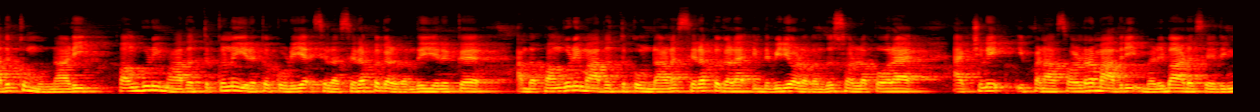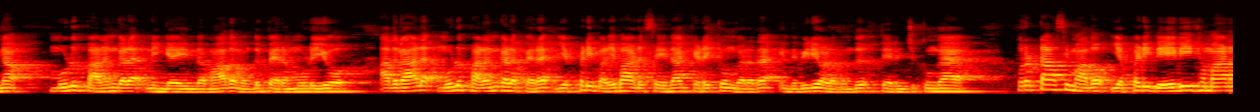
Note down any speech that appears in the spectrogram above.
அதுக்கு முன்னாடி பங்குனி மாதத்துக்குன்னு இருக்கக்கூடிய சில சிறப்புகள் வந்து இருக்குது அந்த பங்குனி மாதத்துக்கு உண்டான சிறப்புகளை இந்த வீடியோவில் வந்து சொல்ல போகிறேன் ஆக்சுவலி இப்போ நான் சொல்கிற மாதிரி வழிபாடு செய்திங்கன்னா முழு பலன்களை நீங்கள் இந்த மாதம் வந்து பெற முடியும். அதனால் முழு பலன்களை பெற எப்படி வழிபாடு செய்தால் கிடைக்குங்கிறத இந்த வீடியோவில் வந்து தெரிஞ்சுக்குங்க. புரட்டாசி மாதம் எப்படி தெய்வீகமான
